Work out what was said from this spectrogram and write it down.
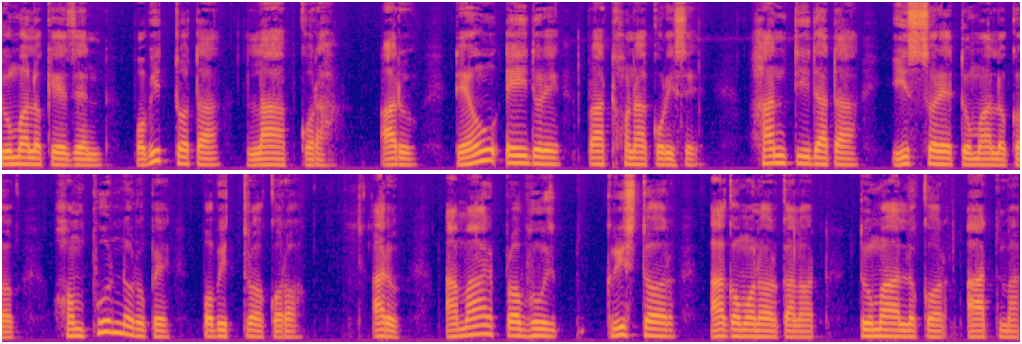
তোমালোকে যেন পবিত্ৰতা লাভ কৰা আৰু তেওঁ এইদৰে প্ৰাৰ্থনা কৰিছে শান্তিদাতা ঈশ্বৰে তোমালোকক সম্পূৰ্ণৰূপে পবিত্ৰ কৰক আৰু আমাৰ প্ৰভু কৃষ্টৰ আগমনৰ কালত তোমালোকৰ আত্মা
